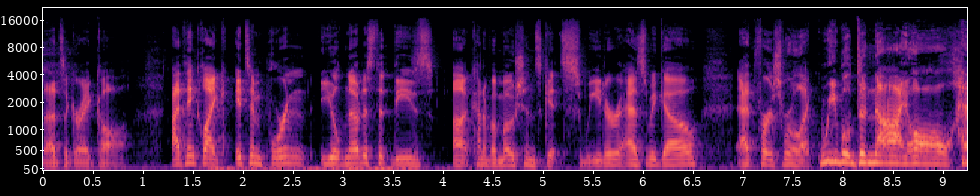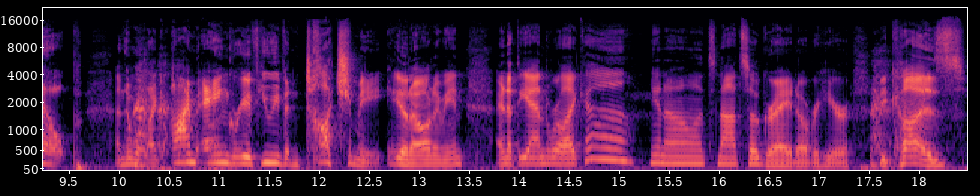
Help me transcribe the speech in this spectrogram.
That's a great call. I think like it's important. You'll notice that these uh, kind of emotions get sweeter as we go. At first, we're like, we will deny all help, and then we're like, I'm angry if you even touch me. You know what I mean? And at the end, we're like, ah, you know, it's not so great over here because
